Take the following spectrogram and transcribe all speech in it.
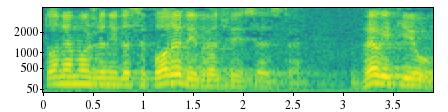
To ne može ni da se poredi, braćo i sestre. Veliki um.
